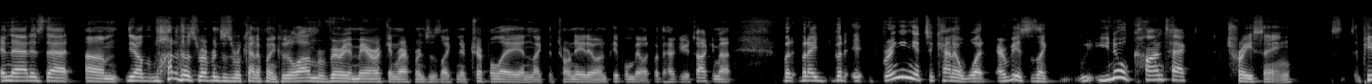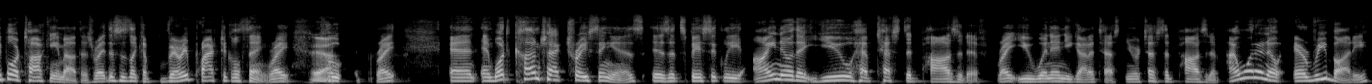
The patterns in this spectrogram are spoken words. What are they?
and that is that um, you know a lot of those references were kind of funny because a lot of them were very American references, like you know AAA and like the tornado, and people may be like, "What the heck are you talking about?" But but I but it, bringing it to kind of what everybody is like, you know, contact tracing. People are talking about this, right? This is like a very practical thing, right? Yeah. COVID, right. And and what contact tracing is is it's basically I know that you have tested positive, right? You went in, you got a test, and you were tested positive. I want to know everybody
